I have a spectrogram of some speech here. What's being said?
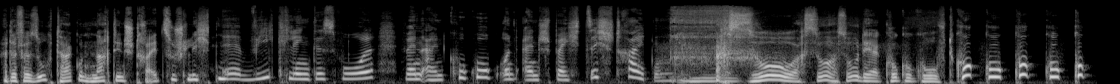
Hat er versucht, Tag und Nacht den Streit zu schlichten? Äh, wie klingt es wohl, wenn ein Kuckuck und ein Specht sich streiten? Ach so, ach so, ach so, der Kuckuck ruft Kuckuck, Kuckuck, Kuckuck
